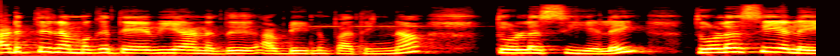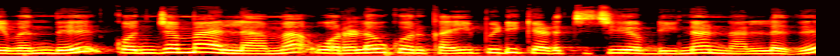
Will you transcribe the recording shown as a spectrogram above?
அடுத்து நமக்கு தேவையானது அப்படின்னு பார்த்தீங்கன்னா துளசி இலை. துளசி இலை வந்து கொஞ்சமாக இல்லாமல் ஓரளவுக்கு ஒரு கைப்பிடி கிடச்சிச்சு அப்படின்னா நல்லது.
